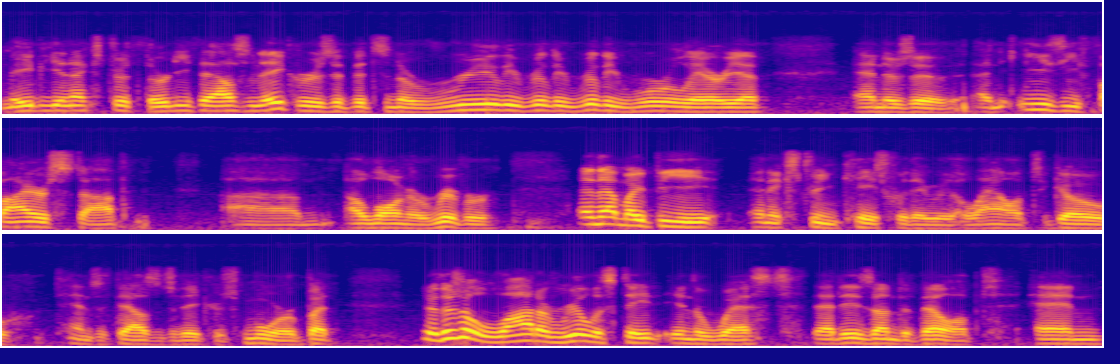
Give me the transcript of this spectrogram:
maybe an extra 30,000 acres if it's in a really really really rural area and there's a, an easy fire stop um, along a river and that might be an extreme case where they would allow it to go tens of thousands of acres more but you know, there's a lot of real estate in the west that is undeveloped and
